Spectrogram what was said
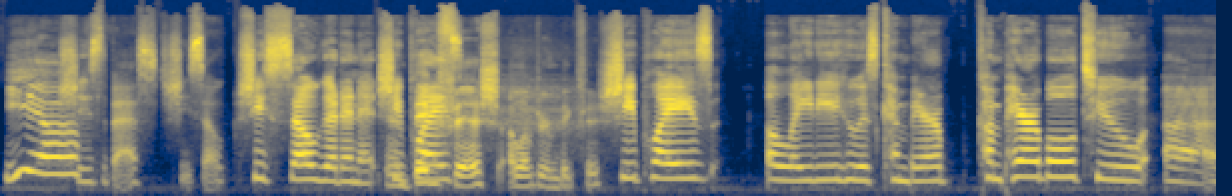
Yeah. She's the best. She's so she's so good in it. She and plays Big Fish. I loved her in Big Fish. she plays a lady who is compar- comparable to uh,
